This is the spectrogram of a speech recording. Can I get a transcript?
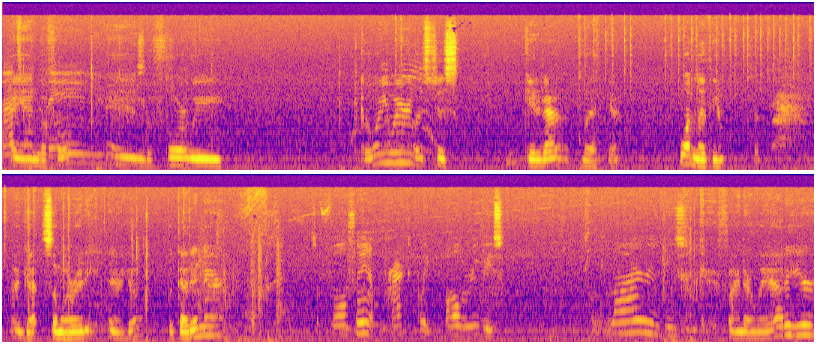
That's And before- plenty. And before we go anywhere, let's just get it out. Lead, yeah. One lithium. I got some already. There we go. Put that in there. It's a full thing of practically all rubies. A lot of rubies. Okay, find our way out of here.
